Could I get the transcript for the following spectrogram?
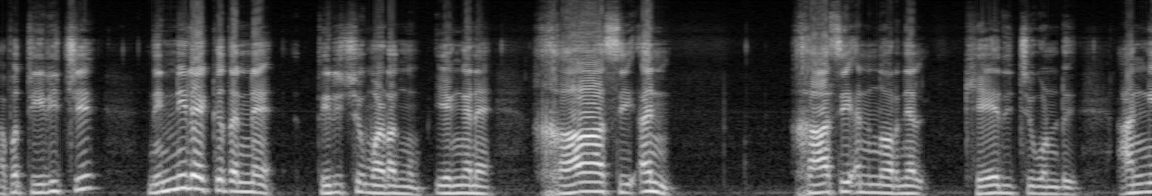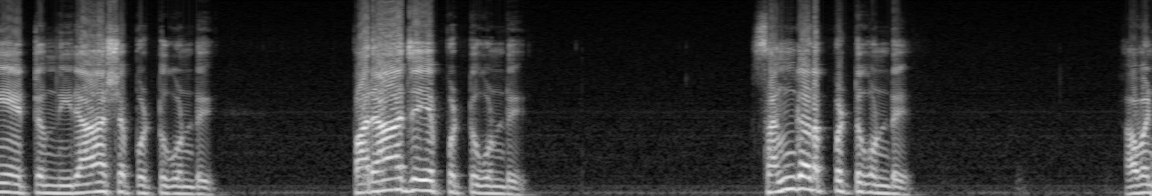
അപ്പോൾ തിരിച്ച് നിന്നിലേക്ക് തന്നെ തിരിച്ചു മടങ്ങും. എങ്ങനെ? ഖാസി അൻ ഖാസി അൻ എന്ന് പറഞ്ഞാൽ ഖേദിച്ചുകൊണ്ട് അങ്ങേയറ്റം നിരാശപ്പെട്ടുകൊണ്ട് പരാജയപ്പെട്ടുകൊണ്ട് സങ്കടപ്പെട്ടുകൊണ്ട് അവൻ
